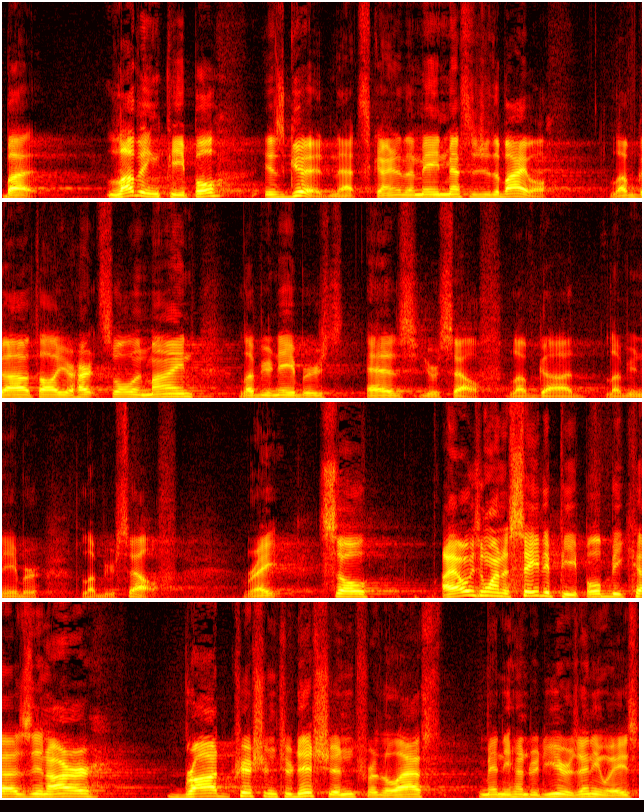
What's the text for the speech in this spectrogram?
But loving people is good. That's kind of the main message of the Bible. Love God with all your heart, soul, and mind. Love your neighbors as yourself. Love God, love your neighbor, love yourself, right? So I always want to say to people, because in our broad Christian tradition for the last many hundred years, anyways,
